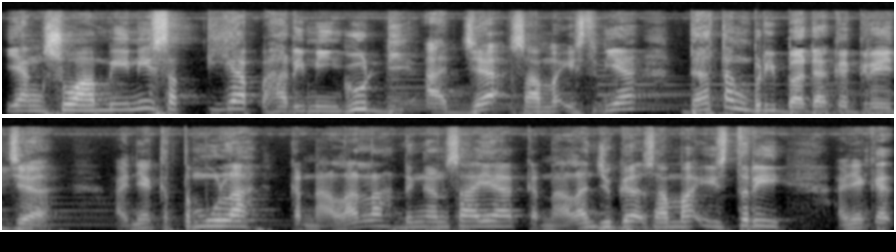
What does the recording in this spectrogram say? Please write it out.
yang suami ini setiap hari minggu diajak sama istrinya datang beribadah ke gereja. Hanya ketemulah, kenalanlah dengan saya, kenalan juga sama istri. Hanya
